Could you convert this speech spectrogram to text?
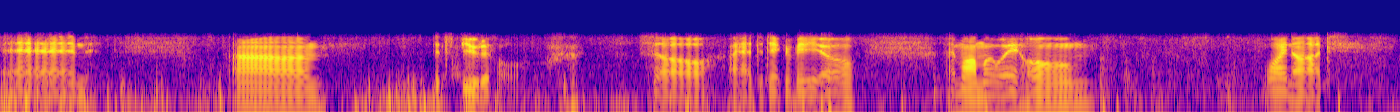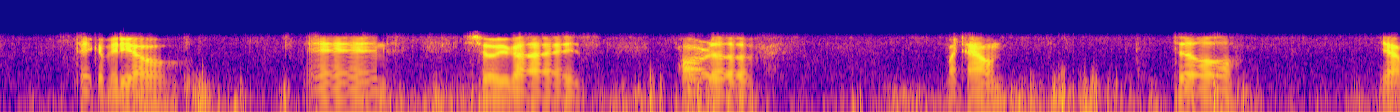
and um it's beautiful. So I had to take a video. I'm on my way home. Why not take a video? And show you guys part of my town till yeah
